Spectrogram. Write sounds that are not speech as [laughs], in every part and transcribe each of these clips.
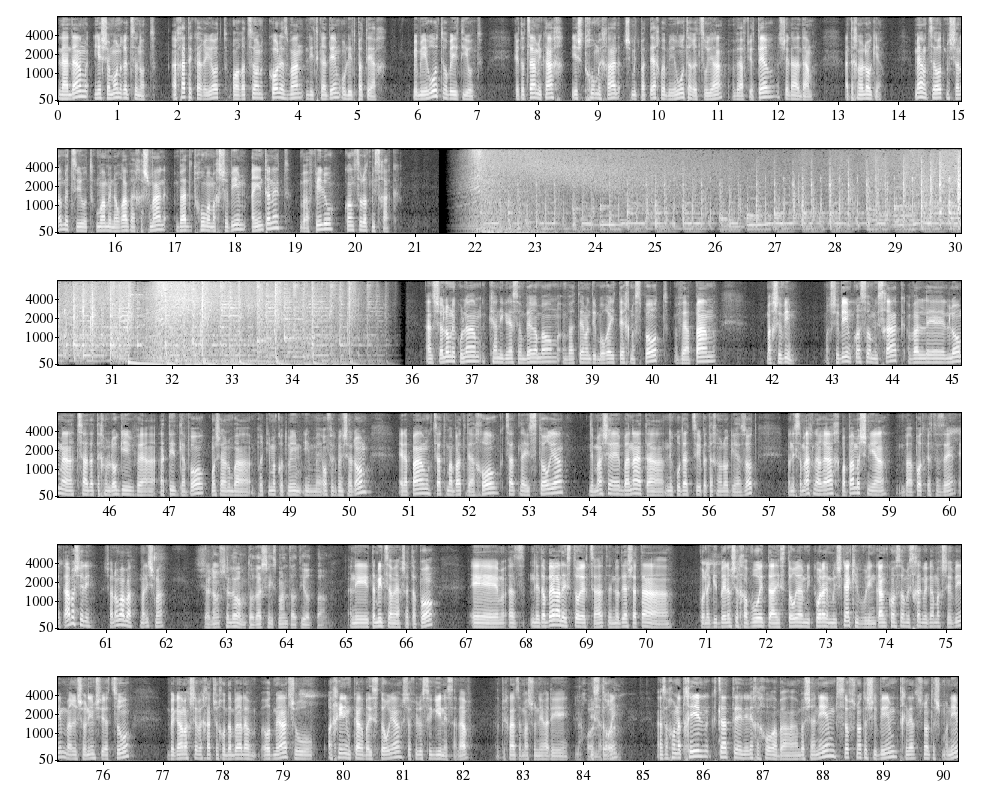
לאדם יש המון רצונות. אחת עיקריות הוא הרצון כל הזמן להתקדם ולהתפתח, במהירות או באיטיות. כתוצאה מכך, יש תחום אחד שמתפתח במהירות הרצויה, ואף יותר, של האדם. הטכנולוגיה. מהמצאות משנות מציאות כמו המנורה והחשמל, ועד תחום המחשבים, האינטרנט, ואפילו קונסולות משחק. אז שלום לכולם, כאן איגנסיום ברבאום, ואתם על דיבורי טכנו ספורט, והפעם מחשבים. מחשבים, קונסול משחק, אבל uh, לא מהצד הטכנולוגי והעתיד לבוא, כמו שהיינו בפרקים הקודמים עם uh, אופק בן שלום, אלא פעם קצת מבט לאחור, קצת להיסטוריה, למה שבנה את הנקודת שיא בטכנולוגיה הזאת. ואני שמח לארח בפעם השנייה בפודקאסט הזה את אבא שלי. שלום אבא, מה נשמע? שלום שלום, תודה שהזמנת אותי עוד פעם. אני תמיד שמח שאתה פה. אה, אז נדבר על ההיסטוריה קצת, אני יודע שאתה, בוא נגיד, בין שחוו את ההיסטוריה מכל, משני הכיוונים, גם קונסול משחק וגם מחשבים, הראשונים שיצאו, וגם מחשב אחד שאנחנו נדבר עליו עוד מעט, שהוא הכי נמכר בהיסטוריה, שאפילו שיא גינס עליו, אז בכלל זה משהו נראה לי נכון, היסטורי. נכון. אז אנחנו נתחיל, קצת אה, נלך אחורה בשנים, סוף שנות ה-70, תחילת שנות ה-80. נכון.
